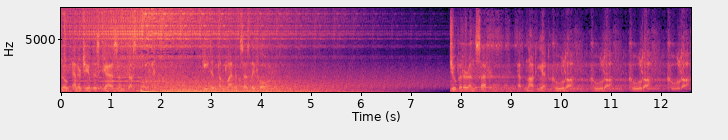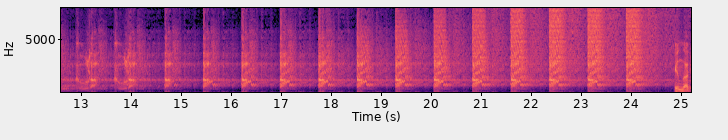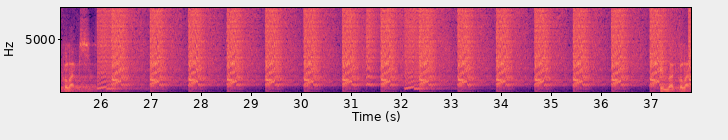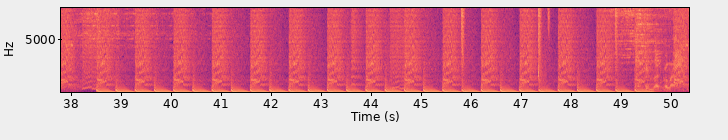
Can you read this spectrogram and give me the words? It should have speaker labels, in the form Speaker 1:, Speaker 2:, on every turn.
Speaker 1: gravitational energy of this gas and dust molecule heated the planets as they formed. Jupiter and Saturn have not yet cooled off, cooled off, cooled off, cooled off. In that collapse, in that collapse, in that collapse.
